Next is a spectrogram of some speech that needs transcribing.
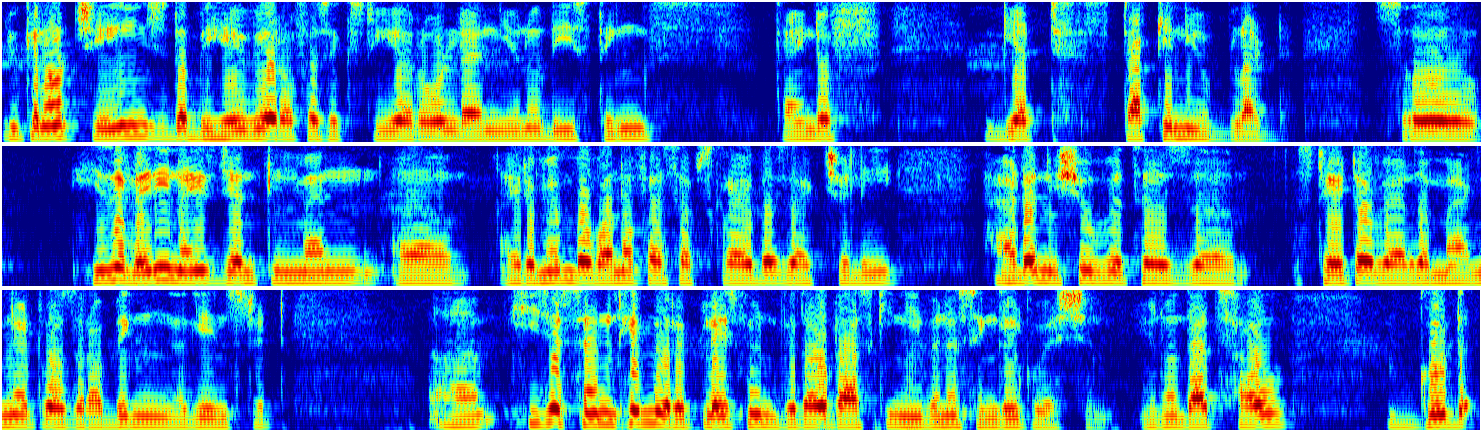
you cannot change the behavior of a 60 year old and you know these things kind of get stuck in your blood so he's a very nice gentleman uh, i remember one of our subscribers actually had an issue with his uh, stator where the magnet was rubbing against it. Uh, he just sent him a replacement without asking even a single question. You know, that's how good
